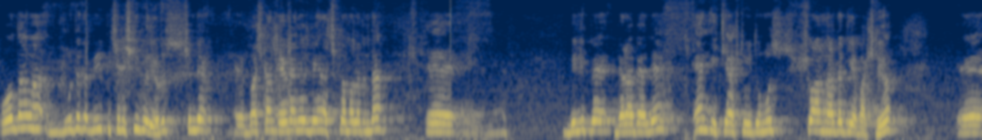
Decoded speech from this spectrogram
Oldu ama burada da büyük bir çelişki görüyoruz. Şimdi e, Başkan Evren Özbey'in açıklamalarında e, birlik ve beraberliğe en ihtiyaç duyduğumuz şu anlarda diye başlıyor. E,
